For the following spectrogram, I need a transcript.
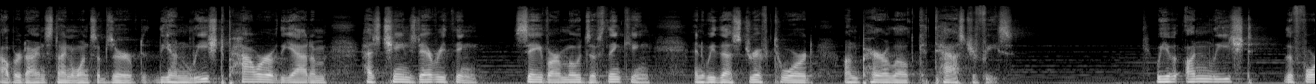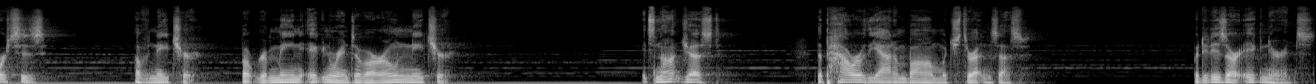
Albert Einstein once observed The unleashed power of the atom has changed everything save our modes of thinking, and we thus drift toward unparalleled catastrophes. We have unleashed the forces of nature, but remain ignorant of our own nature. It's not just the power of the atom bomb which threatens us but it is our ignorance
